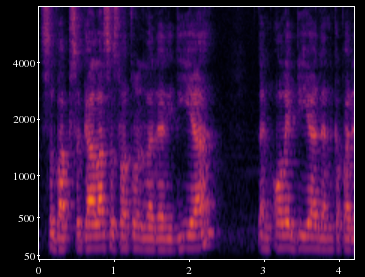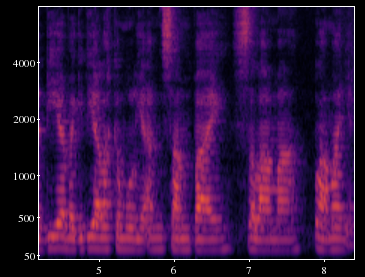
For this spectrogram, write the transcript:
Sebab segala sesuatu adalah dari dia, dan oleh dia dan kepada dia, bagi dialah kemuliaan sampai selama-lamanya.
